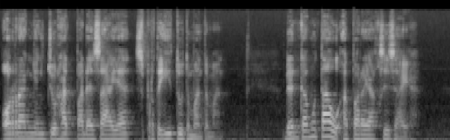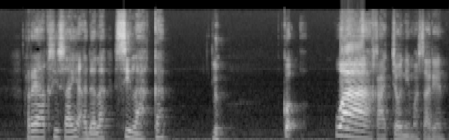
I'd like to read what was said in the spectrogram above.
orang yang curhat pada saya seperti itu, teman-teman. Dan kamu tahu apa reaksi saya? Reaksi saya adalah silahkan. Loh, kok Wah, kacau nih Mas Aryan.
